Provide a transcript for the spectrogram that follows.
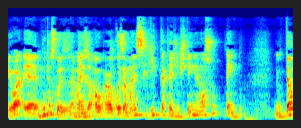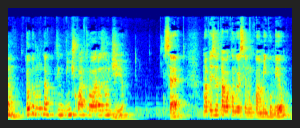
eu, é muitas coisas, né? Mas a, a coisa mais rica que a gente tem é nosso tempo. Então, todo mundo tem 24 horas no dia, certo? Uma vez eu estava conversando com um amigo meu,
